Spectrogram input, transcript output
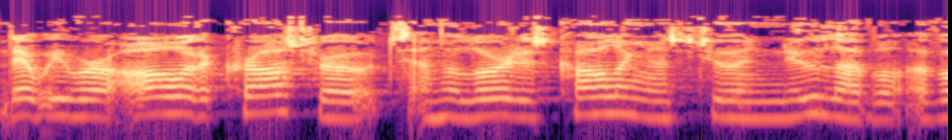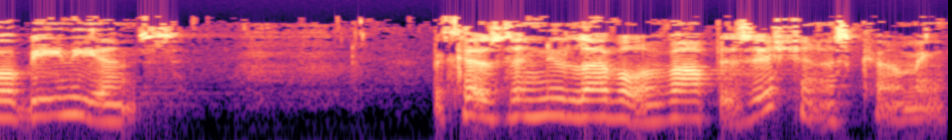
That we were all at a crossroads and the Lord is calling us to a new level of obedience. Because a new level of opposition is coming,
